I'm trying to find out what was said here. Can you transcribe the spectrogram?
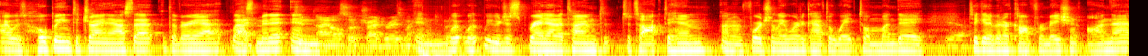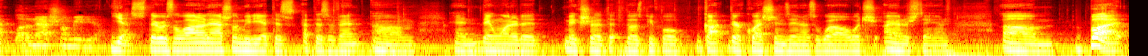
I was hoping to try and ask that at the very last I minute, and I also tried to raise my hand. and we, we just ran out of time to, to talk to him. And unfortunately, we're gonna have to wait till Monday Yeah. to get a better confirmation on that. a lot of national media. Yes, there was a lot of national media at this at this event, um, and they wanted to make sure that those people got their questions in as well, which I understand. Um, but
